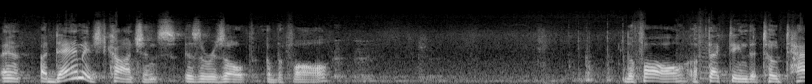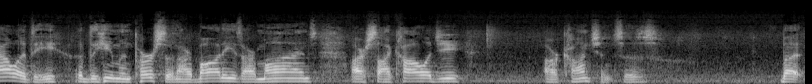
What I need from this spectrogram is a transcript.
And a damaged conscience is the result of the fall. The fall affecting the totality of the human person our bodies, our minds, our psychology, our consciences. But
